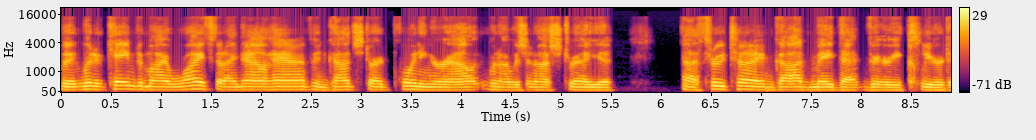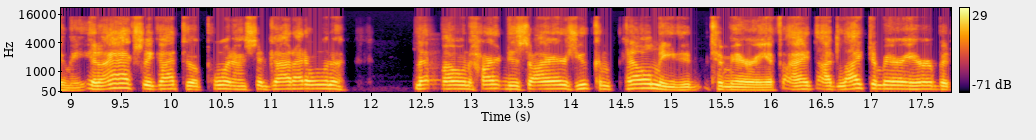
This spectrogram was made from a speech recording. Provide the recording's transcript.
But when it came to my wife that I now have, and God started pointing her out when I was in Australia, uh, through time, God made that very clear to me. And I actually got to a point, I said, God, I don't want to let my own heart desires, you compel me to, to marry. If I, I'd like to marry her, but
